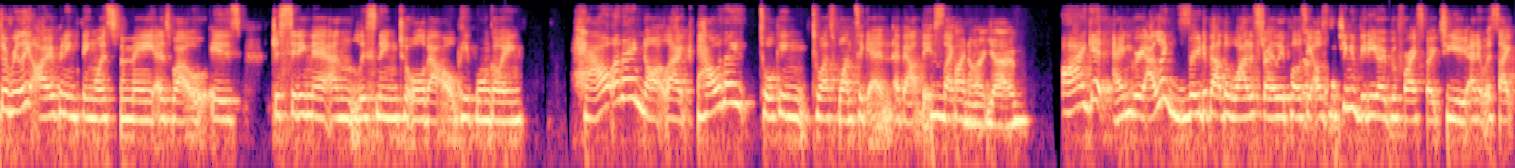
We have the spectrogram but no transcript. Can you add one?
the really eye opening thing was for me as well is just sitting there and listening to all about old people and going, how are they not like? How are they talking to us once again about this? Mm, like, I know, yeah. I get angry. I like read about the White Australia policy. Yeah. I was watching a video before I spoke to you, and it was like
